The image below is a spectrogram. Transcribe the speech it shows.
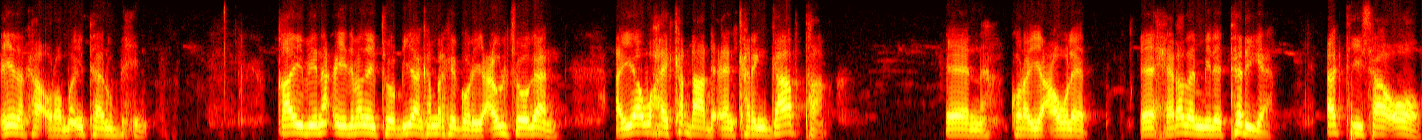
ciidanka oromo intaanu bixin? Qaybina ciidamada etoobiyaanka markay goriyo cawl joogaan ayaa waxay ka dhaadhaceen karingaabta gorayo cawleed ee xerada militariga agtiisa oo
